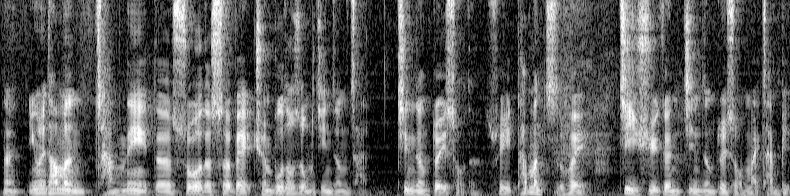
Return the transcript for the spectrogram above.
那因为他们场内的所有的设备全部都是我们竞争产竞争对手的，所以他们只会继续跟竞争对手买产品，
